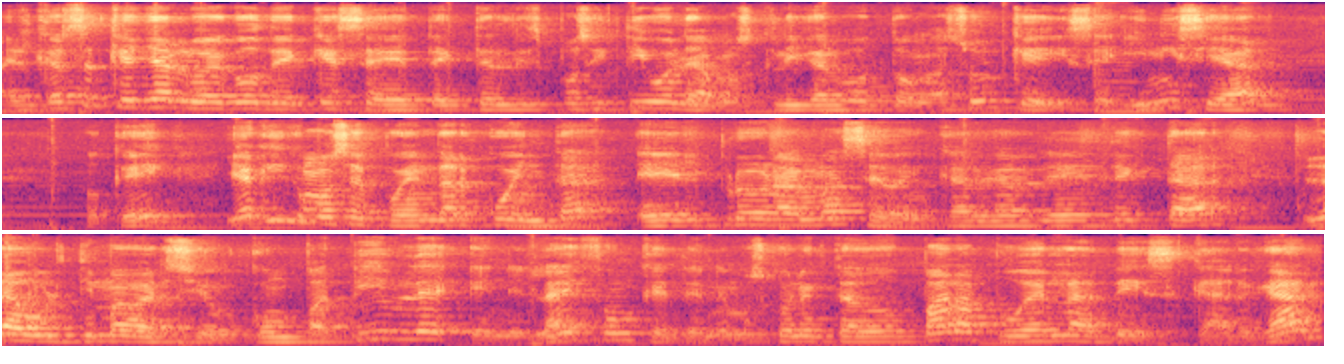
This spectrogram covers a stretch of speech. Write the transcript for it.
El caso es que ya luego de que se detecte el dispositivo le damos clic al botón azul que dice iniciar, ¿ok? Y aquí como se pueden dar cuenta el programa se va a encargar de detectar la última versión compatible en el iPhone que tenemos conectado para poderla descargar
